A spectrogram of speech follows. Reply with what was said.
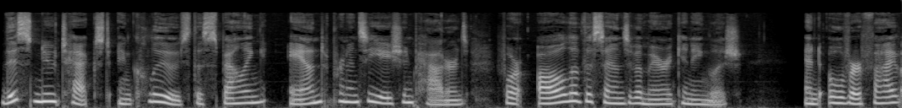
This new text includes the spelling and pronunciation patterns for all of the sounds of American English, and over five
